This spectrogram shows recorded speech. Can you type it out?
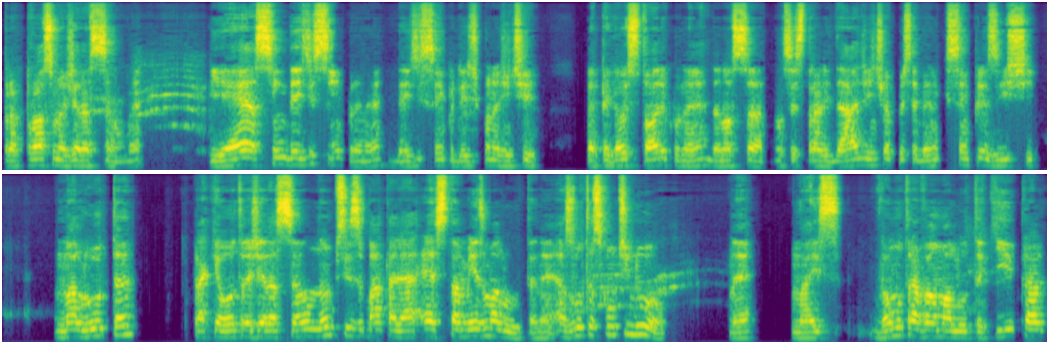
Para a próxima geração, né? E é assim desde sempre, né? Desde sempre, desde quando a gente vai pegar o histórico, né, da nossa ancestralidade, a gente vai percebendo que sempre existe uma luta para que a outra geração não precise batalhar esta mesma luta, né? As lutas continuam, né? Mas vamos travar uma luta aqui para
